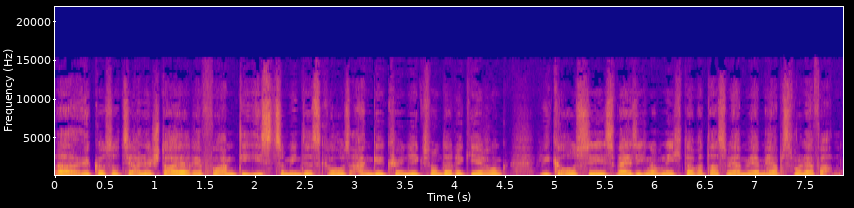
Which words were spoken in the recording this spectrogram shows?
äh, ökosoziale Steuerreform. Die ist zumindest groß angekündigt von der Regierung. Wie groß sie ist, weiß ich noch nicht, aber das werden wir im Herbst wohl erfahren.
